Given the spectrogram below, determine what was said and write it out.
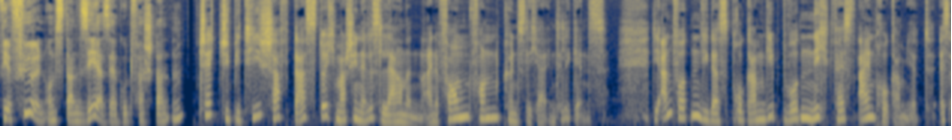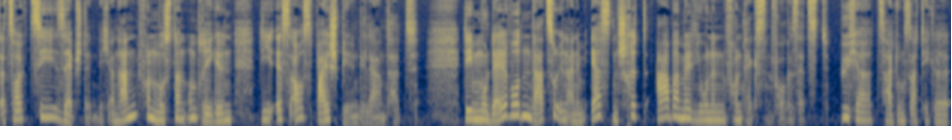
Wir fühlen uns dann sehr, sehr gut verstanden. ChatGPT schafft das durch maschinelles Lernen, eine Form von künstlicher Intelligenz. Die Antworten, die das Programm gibt, wurden nicht fest einprogrammiert. Es erzeugt sie selbstständig anhand von Mustern und Regeln, die es aus Beispielen gelernt hat. Dem Modell wurden dazu in einem ersten Schritt Abermillionen von Texten vorgesetzt. Bücher, Zeitungsartikel,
